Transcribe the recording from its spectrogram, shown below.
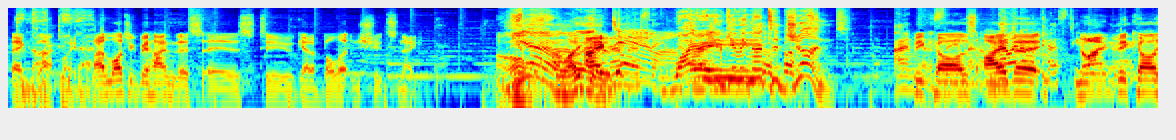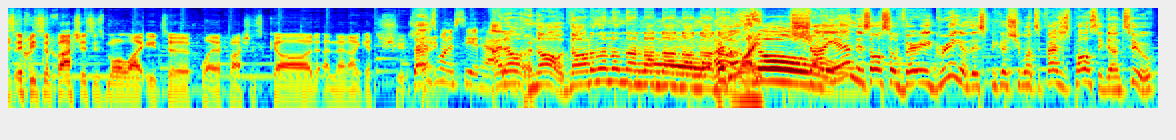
not Exactly. do that. My logic behind this is to get a bullet and shoot Snake. Oh. Yeah, I like but it. Damn. Why are you giving that to Jund? I'm Because no. No, I either- No, I- Because I if he's a trust John. fascist, he's more likely to play a fascist card, and then I get to shoot I just want to see it happen. I don't know. No, no, no, no, no, no, no, no, no, I don't. Why- know. Cheyenne is also very agreeing of this because she wants a fascist policy done too.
